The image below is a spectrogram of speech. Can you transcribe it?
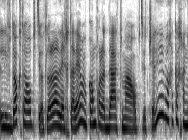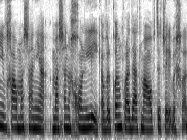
לבדוק את האופציות, לא ללכת עליהן, אבל קודם כל לדעת מה האופציות שלי, ואחר כך אני אבחר מה, שאני, מה שנכון לי, אבל קודם כל לדעת מה האופציות שלי בכלל.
